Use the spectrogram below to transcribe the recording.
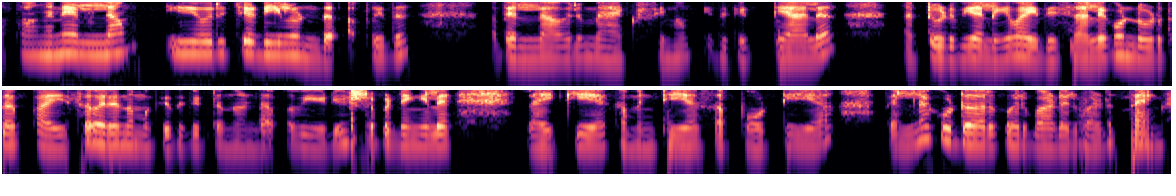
അപ്പോൾ അങ്ങനെയെല്ലാം ഈ ഒരു ചെടിയിലുണ്ട്. അപ്പോൾ ഇത് അപ്പോൾ എല്ലാവരും മാക്സിമം ഇത് കിട്ടിയാൽ നട്ടുപിടിപ്പിക്കുക അല്ലെങ്കിൽ വൈദ്യശാലയിൽ കൊണ്ടുകൊടുത്ത പൈസ വരെ നമുക്കിത് കിട്ടുന്നുണ്ട്. അപ്പോൾ വീഡിയോ ഇഷ്ടപ്പെട്ടെങ്കിൽ ലൈക്ക് ചെയ്യുക കമന്റ് ചെയ്യുക സപ്പോർട്ട് ചെയ്യുക. അപ്പോൾ എല്ലാ കൂട്ടുകാർക്കും ഒരുപാട് ഒരുപാട് താങ്ക്സ്.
